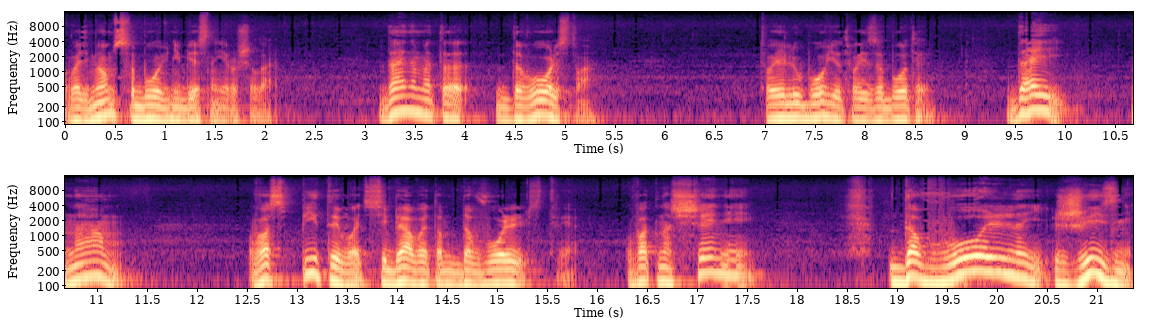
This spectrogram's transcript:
возьмем с собой в небесный Иерушалаем. Дай нам это довольство Твоей любовью, Твоей заботой. Дай нам воспитывать себя в этом довольстве, в отношении довольной жизни,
